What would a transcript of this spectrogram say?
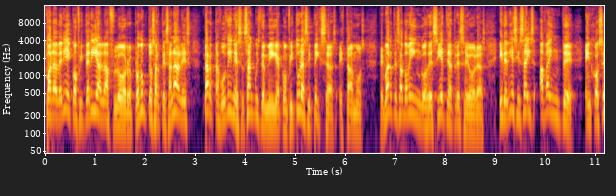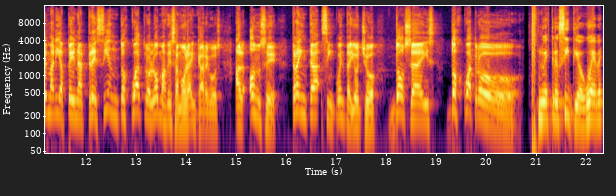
Panadería y confitería La Flor. Productos artesanales, tartas, budines, sándwich de miga, confituras y pizzas. Estamos de martes a domingos de 7 a 13 horas y de 16 a 20 en José María Pena 304 Lomas de Zamora. Encargos al 11 30 58 26 24. Nuestro sitio web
